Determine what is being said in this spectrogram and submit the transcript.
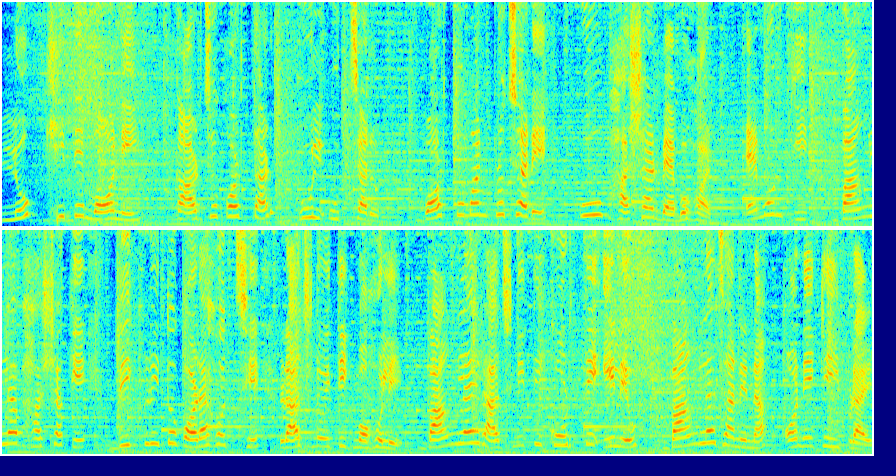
লক্ষ্মীতে ম নেই কার্যকর্তার ভুল উচ্চারণ। বর্তমান প্রচারে কুভাষার ব্যবহার, এমনকি বাংলা ভাষাকে বিকৃত করা হচ্ছে রাজনৈতিক মহলে। বাংলায় রাজনীতি করতে এলেও বাংলা জানে না অনেকেই প্রায়।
